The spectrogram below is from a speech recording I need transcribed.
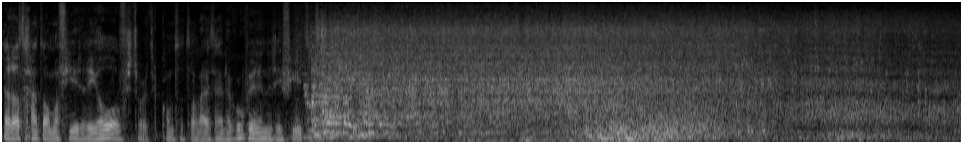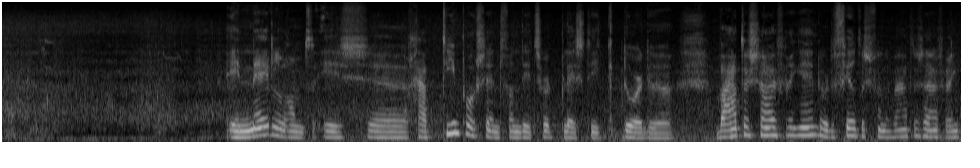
Nou, dat gaat allemaal via de riooloverstorten. Komt dat dan uiteindelijk ook weer in de rivier. In Nederland is, uh, gaat 10% van dit soort plastic door de waterzuivering heen. Door de filters van de waterzuivering.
